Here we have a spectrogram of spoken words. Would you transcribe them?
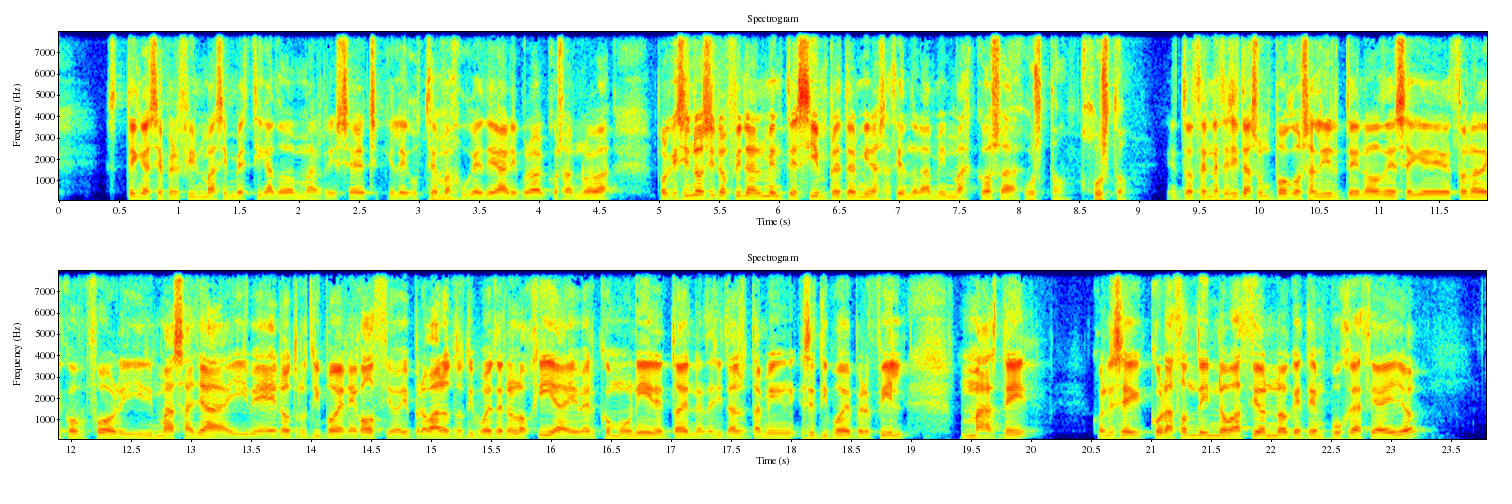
tenga ese perfil más investigador, más research, que le guste uh -huh. más juguetear y probar cosas nuevas. Porque si no, si no, finalmente siempre terminas haciendo las mismas cosas. Justo, justo. Entonces necesitas un poco salirte ¿no? de esa zona de confort e ir más allá y ver otro tipo de negocio y probar otro tipo de tecnología y ver cómo unir. Entonces necesitas también ese tipo de perfil más de con ese corazón de innovación ¿no? que te empuje hacia ello.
